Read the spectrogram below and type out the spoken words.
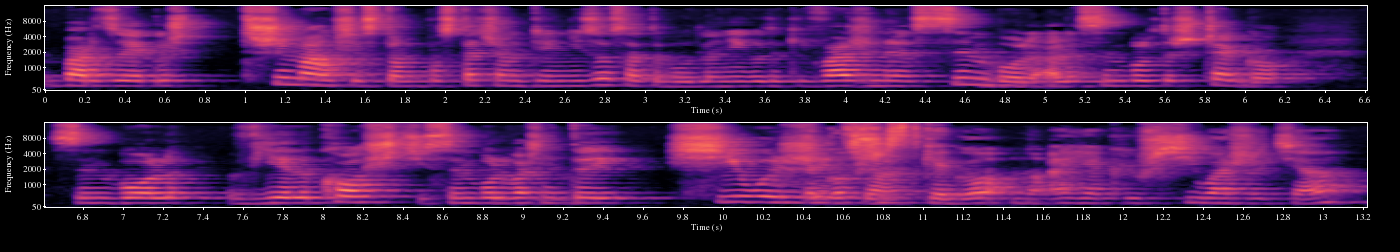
bardzo jakoś trzymał się z tą postacią Dionizosa. To był dla niego taki ważny symbol, ale symbol też czego? Symbol wielkości, symbol właśnie tej siły tego życia. wszystkiego, no a jak już siła życia,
